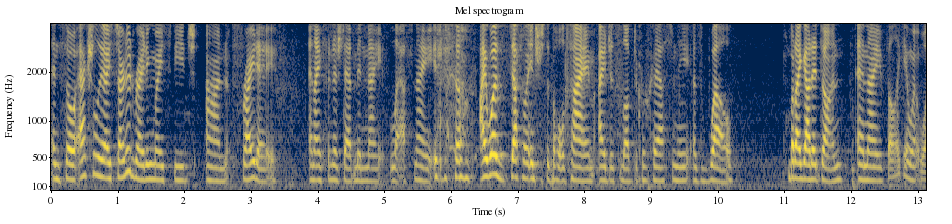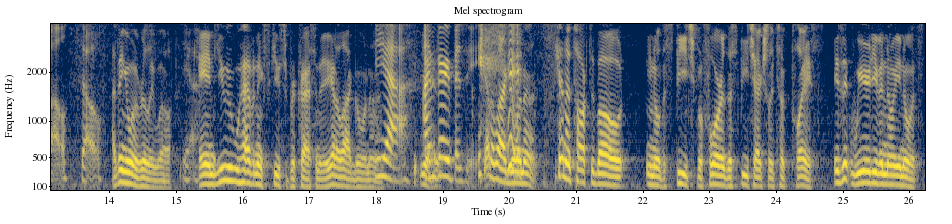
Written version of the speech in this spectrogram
And so actually, I started writing my speech on Friday, and I finished at midnight last night. So I was definitely interested the whole time. I just love to procrastinate as well. But I got it done, and I felt like it went well. So I think it went really well. Yeah. And you have an excuse to procrastinate. You got a lot going on. yeah, Yeah. I'm very busy. Got a lot going on. You kind of talked about, you know, the speech before the speech actually took place. Is it weird, even though, you know, it's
